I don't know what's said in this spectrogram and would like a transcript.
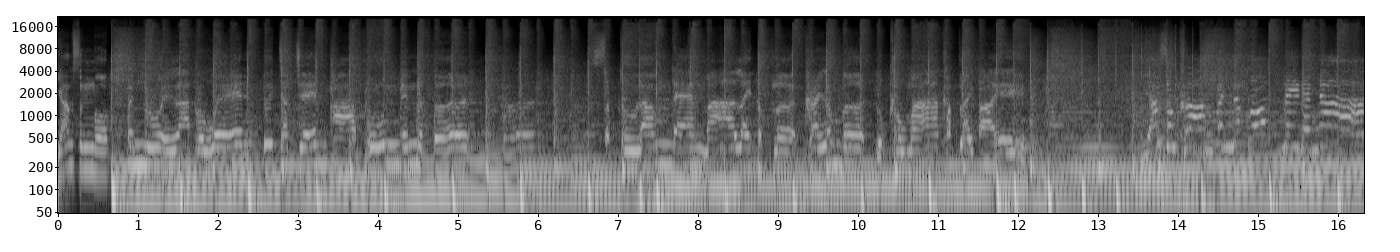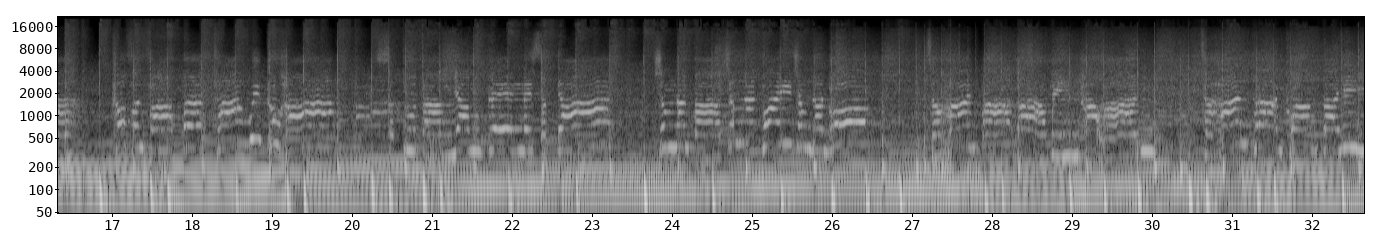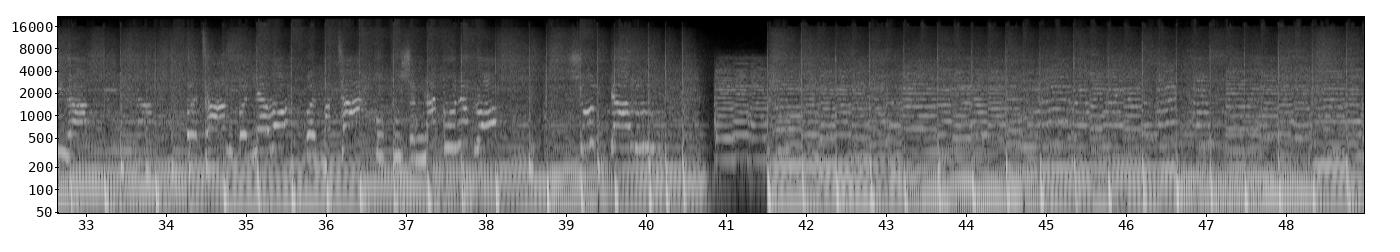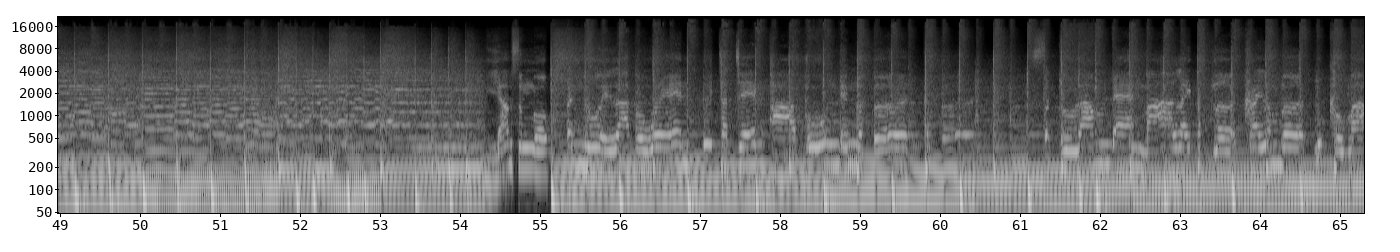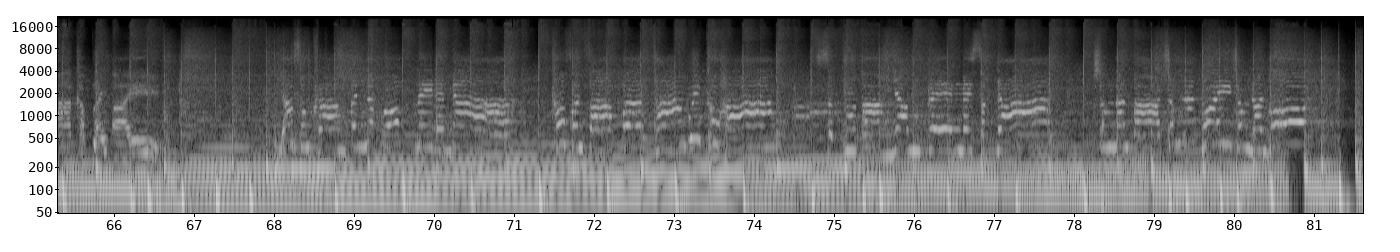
ยามสงบเป็นหน่วยลาดตระเวนด้วยจัดเจนอาภูมิเอ็มเปิดศัตรูล้ำแดนมาไล่ตะเพลิด ใครละเมิดลุกเข้ามาขับไล่ไป ยามสงครามเป็นนักรบในแดนหน้า เขาฟันฝ่าเปิดทางวิ่งเข้าหาศัตรูต่างยำเกรงในสักดาชำนาญป่าชำนาญไว้ชำนาญ นะกูนักรบชุดดำยามสงบเป็นหน่วยลาดตระเวนด้วยชัดเจนอาภูมิเน้นระเบิดศัตรูล้ำแดนมาไล่ตะเลิด ใครละเมิดลุกเข้ามาขับไล่ไป ยามสงครามเป็นนักรบในแดนหน้า เขาฟันฝ่าเปิดทางวิ่งเข้าหาศัตรูต่างยำเกรงในสักดาชำนาญป่าชำนาญไว้ชำนาญรบ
